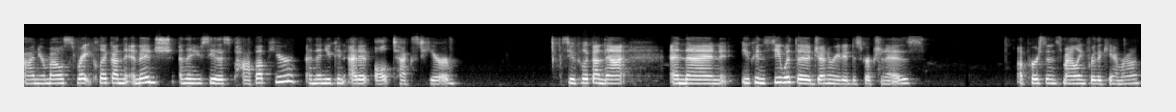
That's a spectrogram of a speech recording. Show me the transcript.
on your mouse, right click on the image, and then you see this pop up here, and then you can edit alt text here. So you click on that, and then you can see what the generated description is. A person smiling for the camera.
